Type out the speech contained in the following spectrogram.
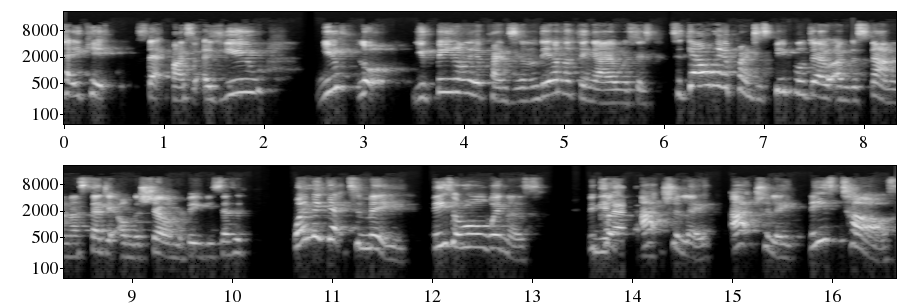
take it step by step. As you, you look, you've been on The Apprentice, and the other thing I always say is to get on The Apprentice, people don't understand, and I said it on the show on the BBC, I said, when they get to me, these are all winners. Because yeah. actually, actually, these tasks,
